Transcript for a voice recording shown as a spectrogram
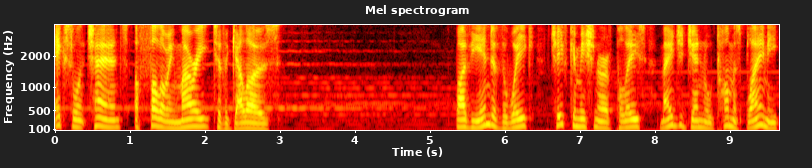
excellent chance of following Murray to the gallows. By the end of the week, Chief Commissioner of Police Major General Thomas Blamey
